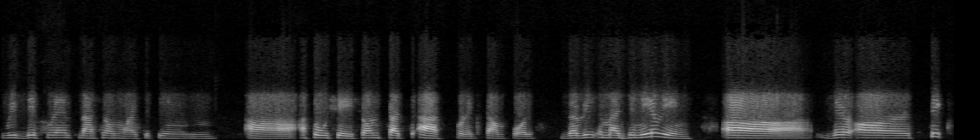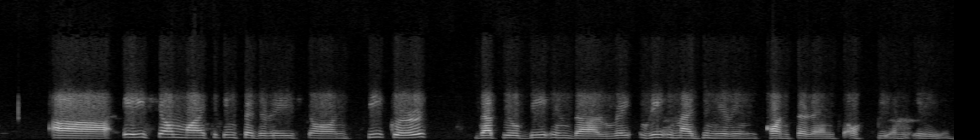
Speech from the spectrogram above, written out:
with different national marketing uh, associations, such as, for example, the Reimagineering. Uh, there are six uh, Asia Marketing Federation speakers that will be in the Re- Reimagineering Conference of PMA.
